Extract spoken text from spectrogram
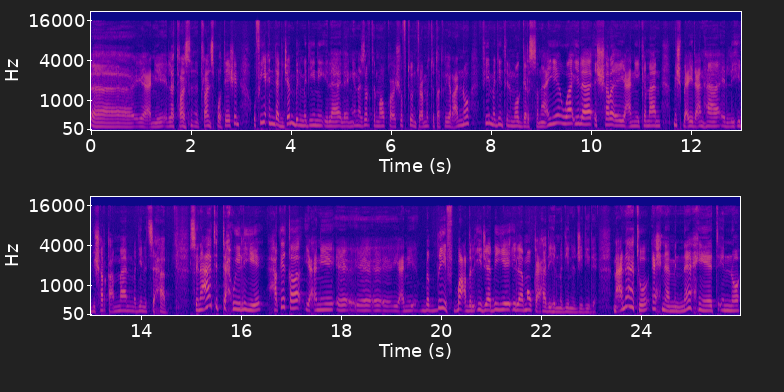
آه، يعني لل transportation وفي عندك جنب المدينة إلى لأني أنا زرت الموقع وشفته أنتم عملتوا تقرير عنه في مدينة الموقر الصناعية وإلى الشرق يعني كمان مش بعيد عنها اللي هي بشرق عمان مدينة سحاب. الصناعات التحويلية حقيقة يعني آه، يعني بتضيف بعض الإيجابية إلى موقع هذه المدينة الجديدة. معناته إحنا من ناحية إنه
